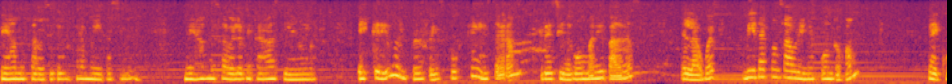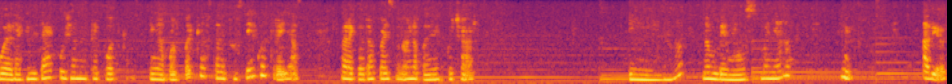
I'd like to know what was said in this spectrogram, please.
Déjame saber si te gusta la meditación. Déjame saber lo que estás haciendo Escríbeme por Facebook e Instagram, Creciendo con María y Padres, en la web vidaconsabrina.com. Recuerda que si estás escuchando este podcast en Apple Podcast, dale tus 5 estrellas para que otras personas la puedan escuchar. Y nada, nos vemos mañana. Adiós.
